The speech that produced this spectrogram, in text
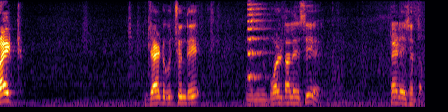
రైట్. జాయింట్ కూర్చుంది. బోల్టాలు వేసి టైడ్ వేసేద్దాం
